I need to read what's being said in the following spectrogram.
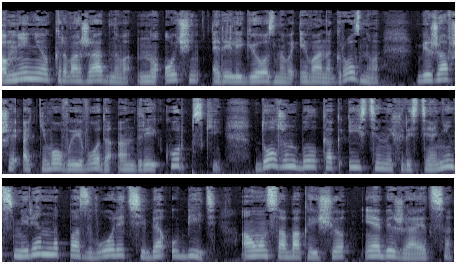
По мнению кровожадного, но очень религиозного Ивана Грозного, бежавший от него воевода Андрей Курбский должен был, как истинный христианин, смиренно позволить себя убить, а он, собака, еще и обижается,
